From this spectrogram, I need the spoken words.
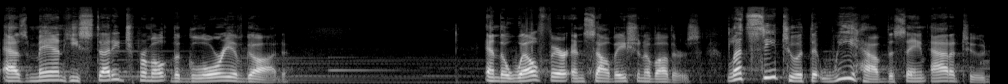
As man, he studied to promote the glory of God and the welfare and salvation of others. Let's see to it that we have the same attitude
